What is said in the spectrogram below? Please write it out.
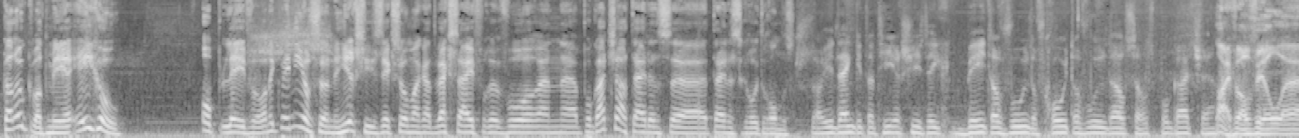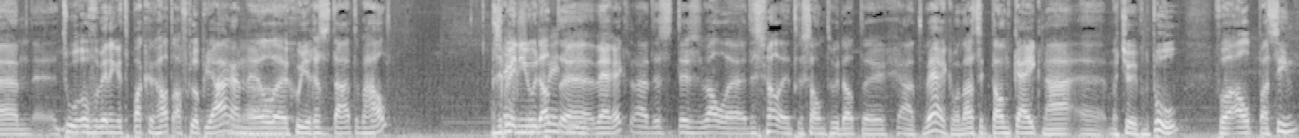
kan ook wat meer ego opleveren. Want ik weet niet of zo'n Hirschi zich zomaar gaat wegcijferen voor een eh, Pogacar tijdens, eh, tijdens de grote rondes. Zou je denken dat Hirschi zich beter voelt of groter voelt dan zelfs Pogacar? Nou, hij heeft wel veel eh toeroverwinningen te pakken gehad afgelopen jaar. En heel goede resultaten behaald. Dus ik weet niet hoe dat werkt. Het, is, het, is wel, het is wel interessant hoe dat gaat werken. Want als ik dan kijk naar Mathieu van der Poel voor Alpecin.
